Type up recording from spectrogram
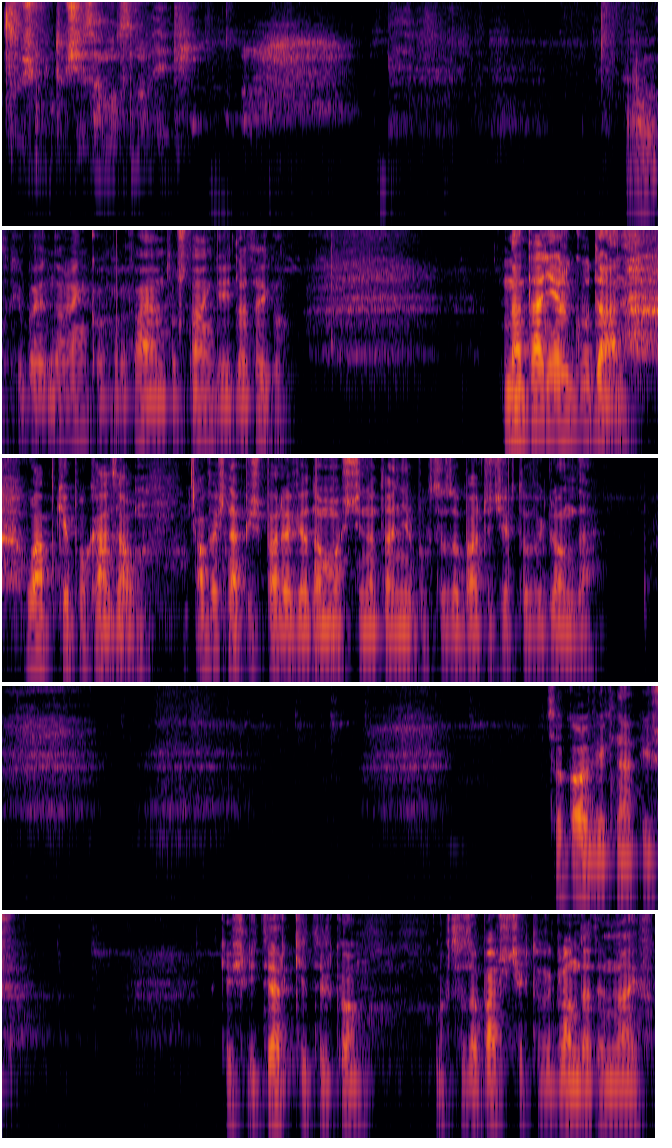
Coś mi tu się za mocno lepi. A, bo to chyba jedną ręką chowałem tą sztangę i dlatego. Nataniel Gudan łapkę pokazał. A weź napisz parę wiadomości Nataniel, bo chcę zobaczyć jak to wygląda. Cokolwiek napisz. Jakieś literki tylko, bo chcę zobaczyć jak to wygląda ten live.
